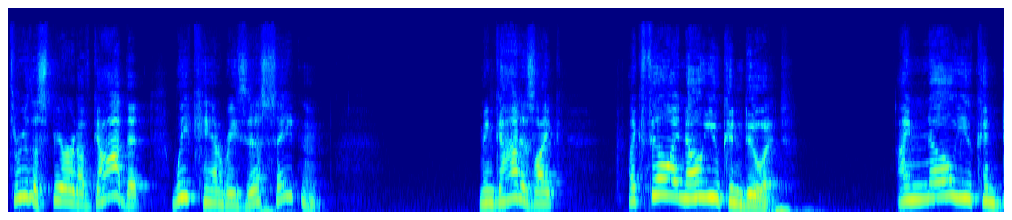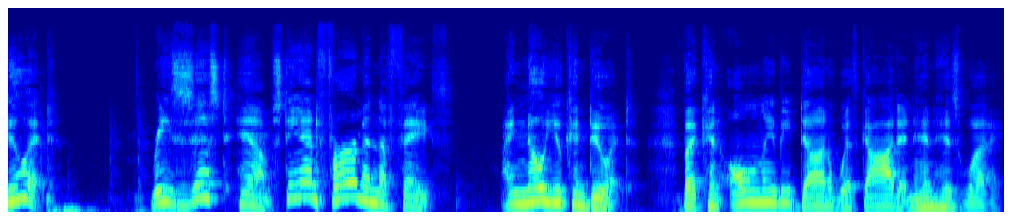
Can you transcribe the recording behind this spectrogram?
through the Spirit of God that we can resist Satan. I mean, God is like, like Phil, I know you can do it. I know you can do it. Resist him. Stand firm in the faith. I know you can do it but can only be done with God and in His way.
